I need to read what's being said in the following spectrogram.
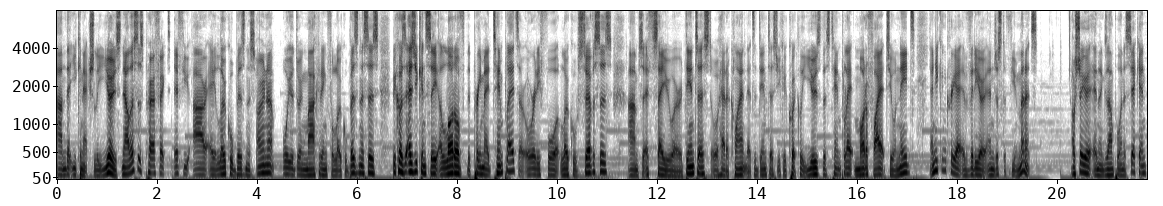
um, that you can actually use. Now, this is perfect if you are a local business owner or you're doing marketing for local businesses, because as you can see, a lot of the pre-made templates are already for local services. Um, so if say you were a dentist or had a client that's a dentist, you could quickly use this template, modify it to your needs, and you can create a video in just a few minutes. I'll show you an example in a second,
